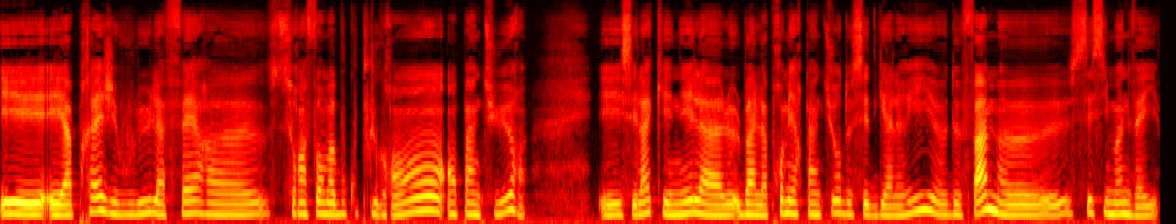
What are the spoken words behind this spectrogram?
Et, et après j'ai voulu la faire euh, sur un format beaucoup plus grand en peinture et c'est là qu'est née la, le, bah, la première peinture de cette galerie euh, de femmes, euh, c'est Simone Veil.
